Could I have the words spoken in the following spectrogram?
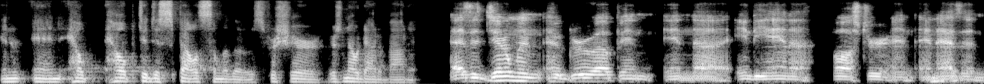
and and help help to dispel some of those for sure there's no doubt about it as a gentleman who grew up in in uh, indiana foster and and mm-hmm. as an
